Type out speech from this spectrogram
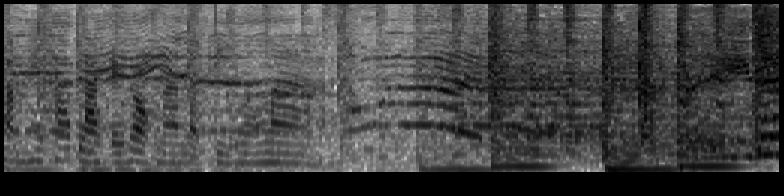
ทำให้ภาพลักษณ์เกรซออกมาแบบดีมากๆค่ะ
